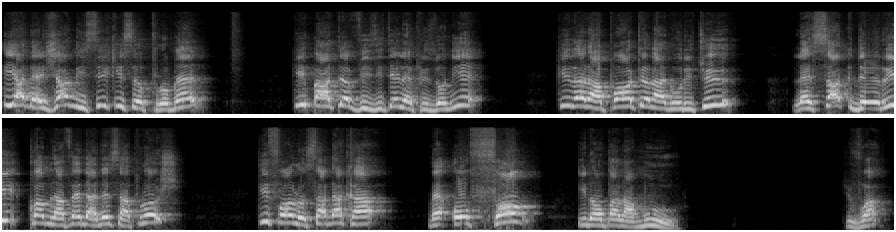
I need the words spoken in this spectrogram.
il y a des gens ici qui se promènent, qui partent visiter les prisonniers qui leur apporte la nourriture, les sacs de riz, comme la fin d'année s'approche, qui font le sadaka, mais au fond, ils n'ont pas l'amour. Tu vois?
